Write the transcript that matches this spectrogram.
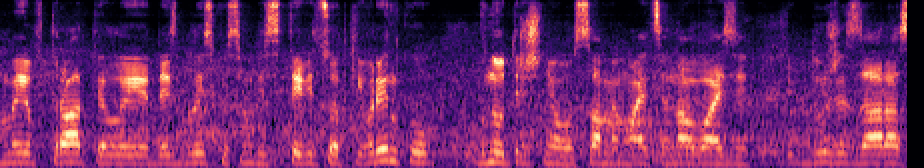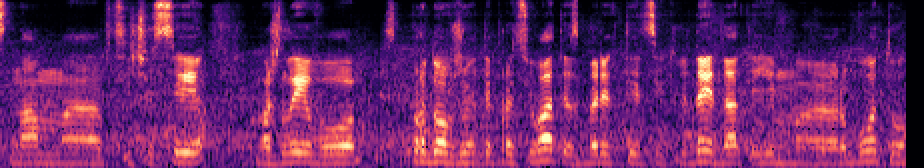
ми втратили десь близько 70% ринку внутрішнього, саме мається на увазі. Дуже зараз нам е, в ці часи важливо продовжувати працювати, зберегти цих людей, дати їм е, роботу.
